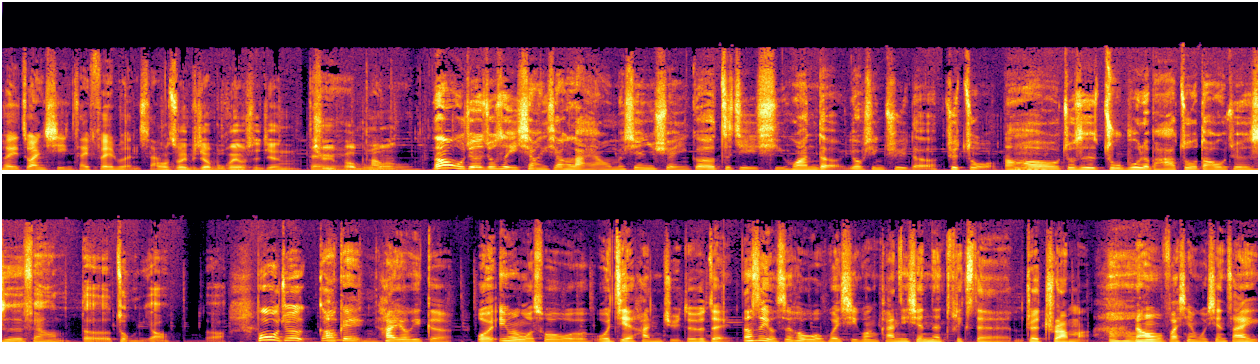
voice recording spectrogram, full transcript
会专心在飞轮上。哦，所以比较不会有时间去跑步吗？然后我觉得就是一项一项来啊，我们先选一个自己喜欢的、有兴趣的去做，然后就是逐步的把它做到，我觉得是非常的重要。啊，不过我觉得 OK，还有一个，我因为我说我我接韩剧，对不对？但是有时候我会习惯看一些 Netflix 的这 drama，然后我发现我现在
